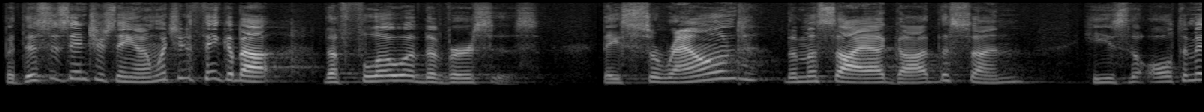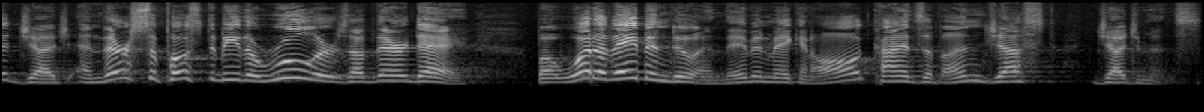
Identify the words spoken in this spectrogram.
But this is interesting, and I want you to think about the flow of the verses. They surround the Messiah, God the Son. He's the ultimate judge, and they're supposed to be the rulers of their day. But what have they been doing? They've been making all kinds of unjust judgments.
